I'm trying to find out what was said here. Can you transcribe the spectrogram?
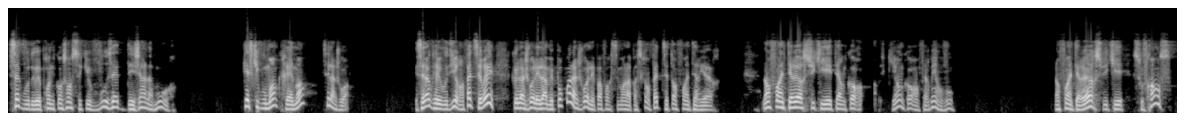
C'est ça que vous devez prendre conscience, c'est que vous êtes déjà l'amour. Qu'est-ce qui vous manque réellement? C'est la joie. Et c'est là que vous allez vous dire, en fait, c'est vrai que la joie, elle est là, mais pourquoi la joie n'est pas forcément là? Parce qu'en fait, cet enfant intérieur, l'enfant intérieur, celui qui était encore, qui est encore enfermé en vous. L'enfant intérieur, celui qui est souffrance,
